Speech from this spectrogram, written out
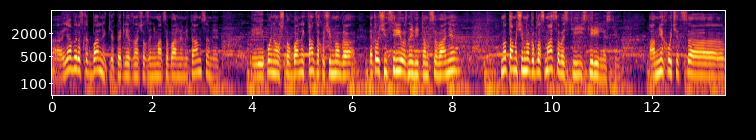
А Я вырос как бальник, я в 5 лет начал заниматься бальными танцами и понял, что в бальных танцах очень много, это очень серьезный вид танцевания, но там очень много пластмассовости и стерильности, а мне хочется м,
